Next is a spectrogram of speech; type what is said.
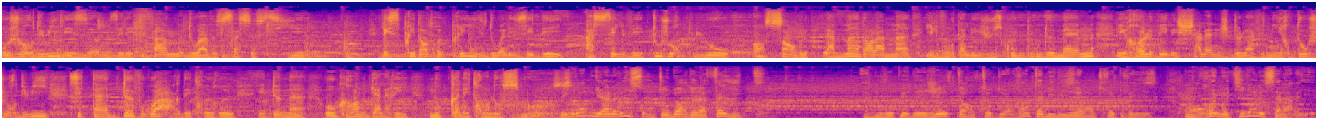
Aujourd'hui, les hommes et les femmes doivent s'associer. L'esprit d'entreprise doit les aider à s'élever toujours plus haut. Ensemble, la main dans la main, ils vont aller jusqu'au bout d'eux-mêmes et relever les challenges de l'avenir d'aujourd'hui. C'est un devoir d'être heureux. Et demain, aux grandes galeries, nous connaîtrons l'osmose. Les grandes galeries sont au bord de la faillite. Un nouveau PDG tente de rentabiliser l'entreprise en remotivant les salariés.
